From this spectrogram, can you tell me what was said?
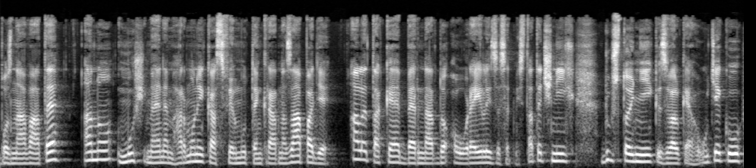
Poznáváte? Ano, muž jménem Harmonika z filmu Tenkrát na západě, ale také Bernardo O'Reilly ze sedmi statečných, důstojník z Velkého útěku,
